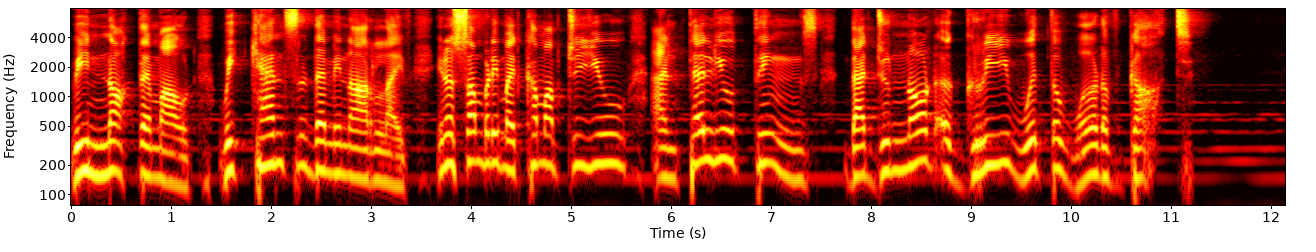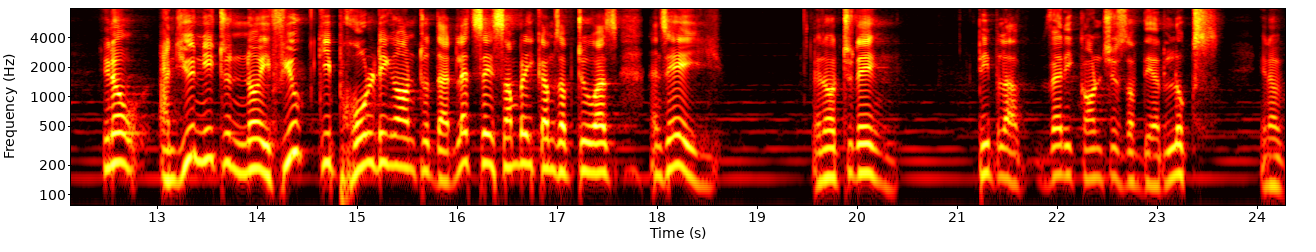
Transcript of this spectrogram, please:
We knock them out. We cancel them in our life. You know, somebody might come up to you and tell you things that do not agree with the word of God. You know, and you need to know if you keep holding on to that. Let's say somebody comes up to us and say, hey, you know, today people are very conscious of their looks you know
